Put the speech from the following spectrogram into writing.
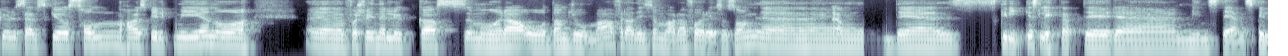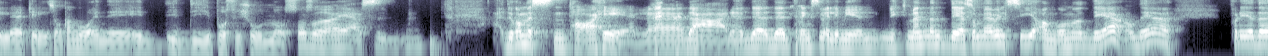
Kulisevskij og Sonn har spilt mye. nå Eh, forsvinner Lucas Mora og Danjuma fra de som var der forrige sesong. Eh, ja. Det skrikes litt etter eh, minst én spiller til som kan gå inn i, i, i de posisjonene også. Så jeg, du kan nesten ta hele Det, er, det, det trengs veldig mye nytt. Men, men, det som jeg vil si angående det, og det fordi det,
